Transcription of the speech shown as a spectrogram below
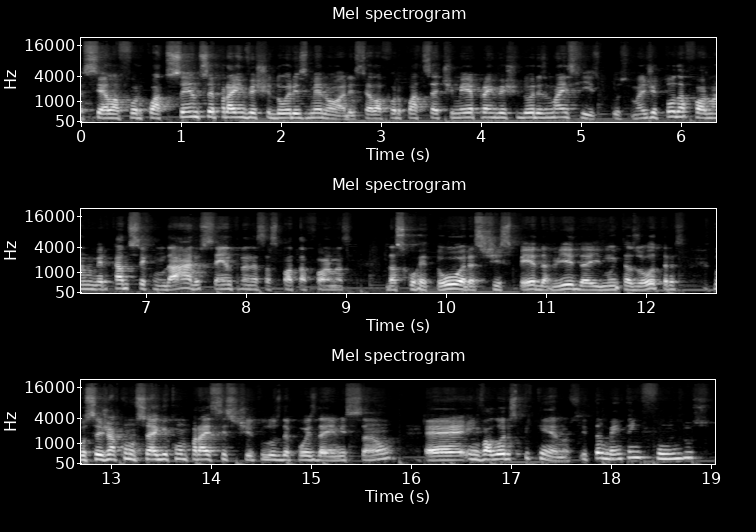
se ela for 400 é para investidores menores, se ela for 476 é para investidores mais riscos. Mas de toda forma, no mercado secundário, você entra nessas plataformas das corretoras, XP da vida e muitas outras, você já consegue comprar esses títulos depois da emissão é, em valores pequenos. E também tem fundos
